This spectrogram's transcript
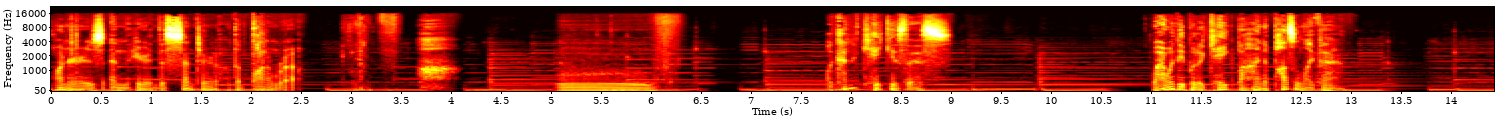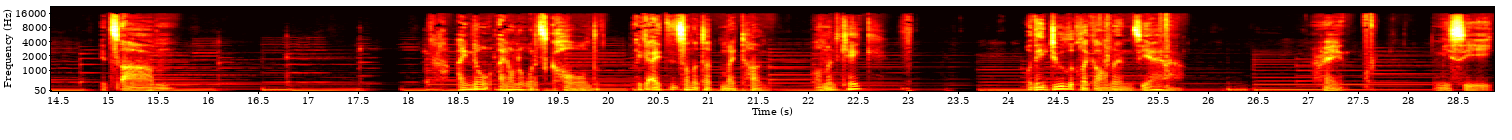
corners and here in the center of the bottom row. Ooh. What kind of cake is this? Why would they put a cake behind a puzzle like that? It's um I know I don't know what it's called. Like I, it's on the top of my tongue. Almond cake? Well, they do look like almonds, yeah. All right. Let me see.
